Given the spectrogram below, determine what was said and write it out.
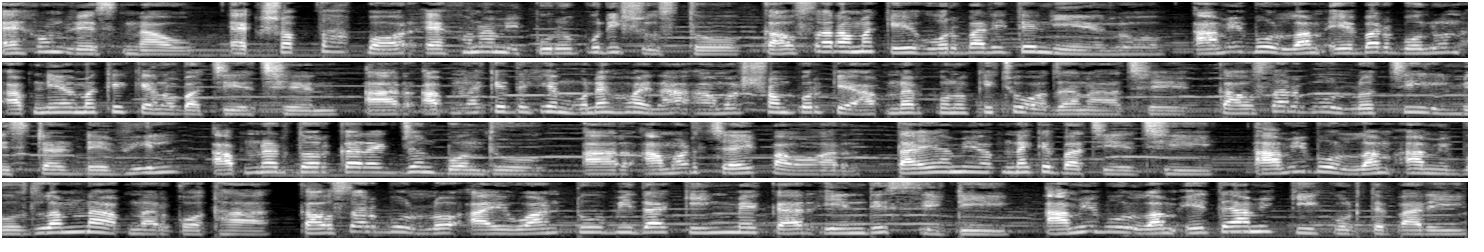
এখন রেস্ট নাও। এক সপ্তাহ পর এখন আমি পুরোপুরি সুস্থ। কাউসার আমাকে ওর বাড়িতে নিয়ে এলো। আমি বললাম, এবার বলুন, আপনি আমাকে কেন বাঁচিয়েছেন? আর আপনাকে দেখে মনে হয় না আমার সম্পর্কে আপনার কোনো কিছু অজানা আছে? কাউসার বলল, চিল, মিস্টার ডেভিল, আপনার দরকার একজন বন্ধু, আর আমার চাই পাওয়ার। তাই আমি আপনাকে বাঁচিয়েছি। আমি বললাম, আমি বুঝলাম না আপনার কথা। কাউসার বলল I want to be the king maker in this city আমি বললাম, এতে আমি কি করতে পারি?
